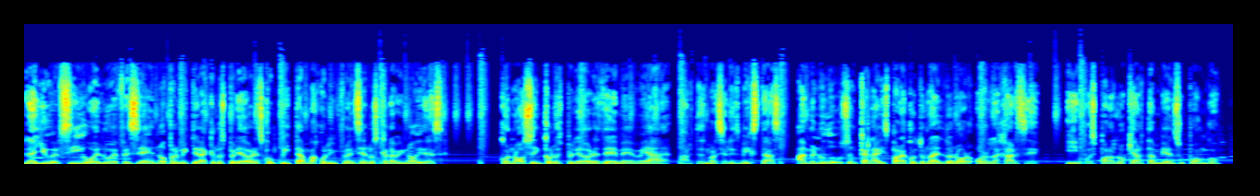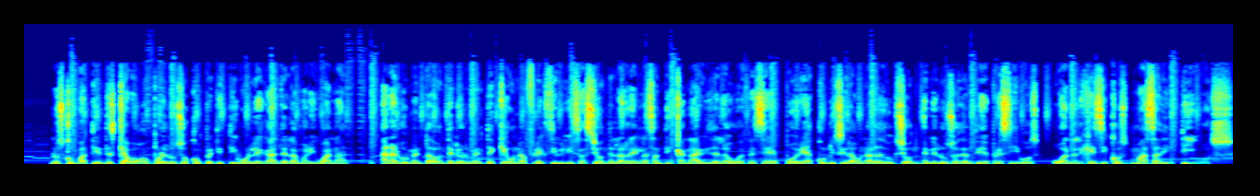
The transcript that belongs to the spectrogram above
La UFC o el UFC no permitirá que los peleadores compitan bajo la influencia de los cannabinoides. Conocen que los peleadores de MMA, artes marciales mixtas, a menudo usan cannabis para controlar el dolor o relajarse, y pues para bloquear también, supongo. Los combatientes que abogan por el uso competitivo legal de la marihuana han argumentado anteriormente que una flexibilización de las reglas anticannabis de la UFC podría conducir a una reducción en el uso de antidepresivos o analgésicos más adictivos.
